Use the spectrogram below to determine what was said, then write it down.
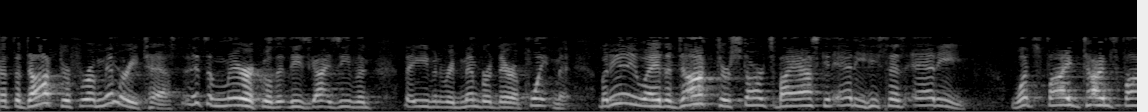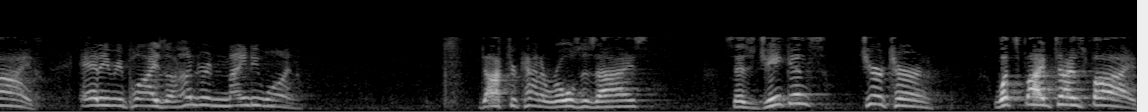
at the doctor for a memory test. And it's a miracle that these guys even they even remembered their appointment. But anyway, the doctor starts by asking Eddie, he says, Eddie, what's 5 times 5? Eddie replies, 191. Doctor kind of rolls his eyes, says, Jenkins, it's your turn. What's 5 times 5?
